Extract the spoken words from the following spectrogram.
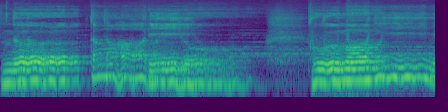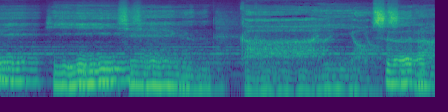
넉다리요? 부모님의 희생은 가히 없으라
